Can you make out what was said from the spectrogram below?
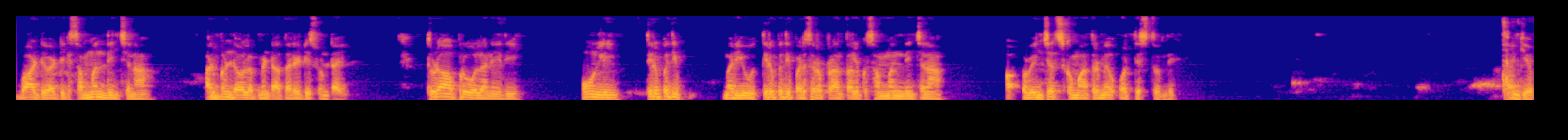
వాటి వాటికి సంబంధించిన అర్బన్ డెవలప్మెంట్ అథారిటీస్ ఉంటాయి. తుడా అప్రూవల్ అనేది ఓన్లీ తిరుపతి మరియు తిరుపతి పరిసర ప్రాంతాలకు సంబంధించిన వెంచర్స్కు మాత్రమే వర్తిస్తుంది. థ్యాంక్ యూ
